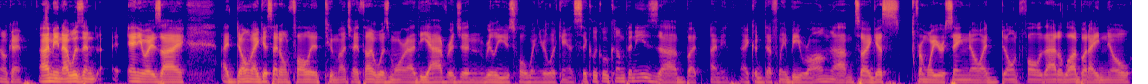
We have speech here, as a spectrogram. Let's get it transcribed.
Okay. I mean, I wasn't. Anyways, I, I don't. I guess I don't follow it too much. I thought it was more uh, the average and really useful when you're looking at cyclical companies. Uh, but I mean, I could definitely be wrong. Um, so I guess from what you're saying, no, I don't follow that a lot, but I know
